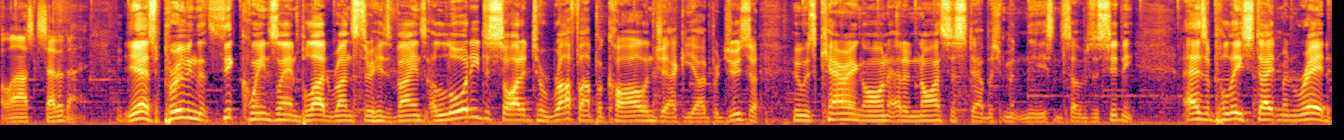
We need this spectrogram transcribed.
last Saturday. Yes, proving that thick Queensland blood runs through his veins, Elordi decided to rough up a Kyle and Jackie O producer who was carrying on at a nice establishment in the eastern suburbs of Sydney. As a police statement read,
